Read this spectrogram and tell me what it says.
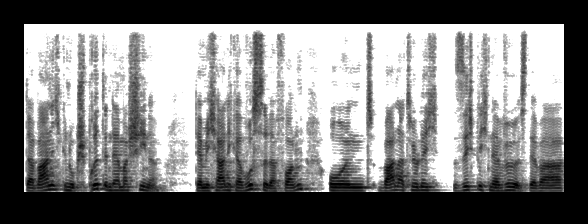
Da war nicht genug Sprit in der Maschine. Der Mechaniker wusste davon und war natürlich sichtlich nervös. Der war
